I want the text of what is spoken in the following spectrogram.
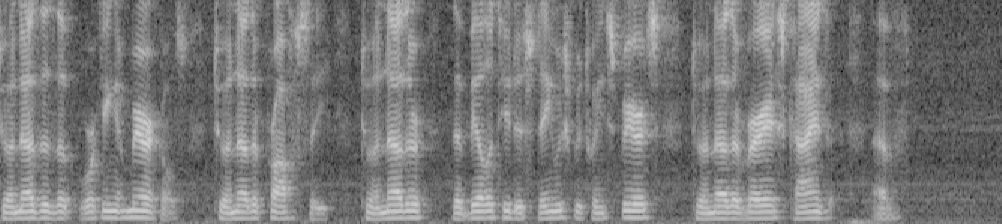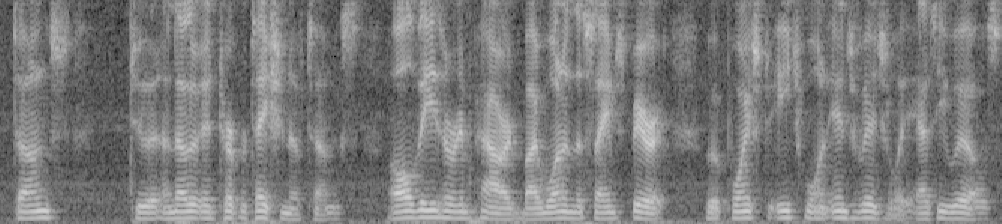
to another the working of miracles to another prophecy, to another the ability to distinguish between spirits, to another various kinds of tongues, to another interpretation of tongues. All these are empowered by one and the same Spirit, who appoints to each one individually as he wills.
